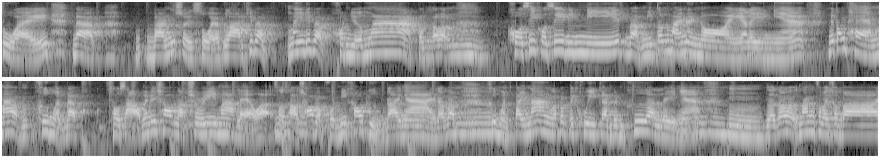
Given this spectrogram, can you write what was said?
สวยๆ แบบ brunch สวยๆ แบบร้านที่แบบไม่ได้แบบคนเยอะมากแต่เอาแบบโคซี่โคซี่นิดๆ แบบมีต้นไม้หน่อยๆ อะไรอย่างเงี้ย ไม่ต้องแพงมากแบบ คือเหมือนแบบ สาวๆไม่ได้ชอบลักชัวรี่มากแล้วอะสาวๆชอบแบบคนที่เข้าถึงได้ง่าย แล้วแบบคือเหมือนไปนั่งแล้วแบบไปคุยกันเป็นเพื่อนอะไรอย่างเงี้ยอืมแล้วก็นั่งสบาย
